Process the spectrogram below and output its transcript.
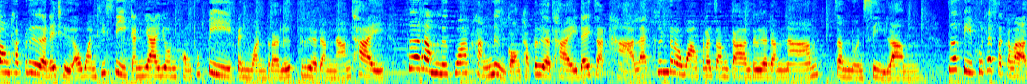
กองทัพเรือได้ถือเอาวันที่ 4 กันยายนของทุกปี เป็นวันระลึกเรือดำน้ำไทย เพื่อรำลึกว่าครั้งหนึ่งกองทัพเรือไทยได้จัดหาและขึ้นระวางประจำการเรือดำน้ำจำนวน 4 ลำ เมื่อปีพุทธศักราช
